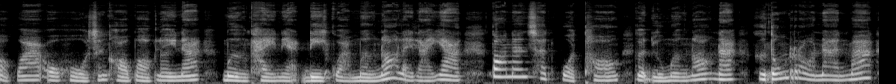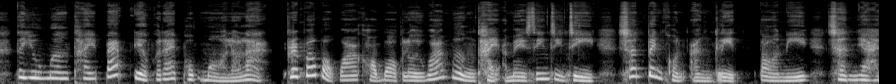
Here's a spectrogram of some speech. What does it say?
บอกว่าโอ้โห ฉันขอบอกเลยนะ เมืองไทยเนี่ยดีกว่าเมืองนอกหลาย ๆ อย่าง ตอนนั้นฉันปวดท้องเกิดอยู่เมืองนอกนะ คือต้องรอนานมาก แต่อยู่เมืองไทยแป๊บเดียวก็ได้พบหมอแล้วล่ะ เพรเปอร์บอกว่าขอบอกเลยว่าเมืองไทย Amazing จริงๆ ฉันเป็นคนอังกฤษ ตอนนี้ฉันย้าย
